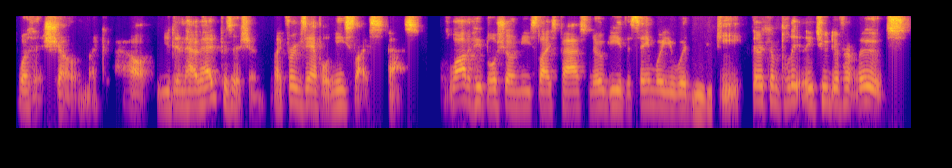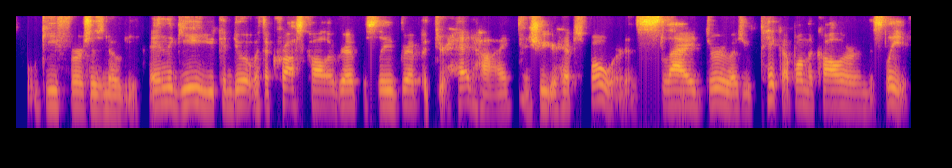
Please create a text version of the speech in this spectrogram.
wasn't shown, like how you didn't have head position. Like, for example, knee slice pass. A lot of people show knee slice pass, no gi the same way you would in gi. They're completely two different moves, gi versus no gi. In the gi, you can do it with a cross collar grip, a sleeve grip with your head high and shoot your hips forward and slide through as you pick up on the collar and the sleeve.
